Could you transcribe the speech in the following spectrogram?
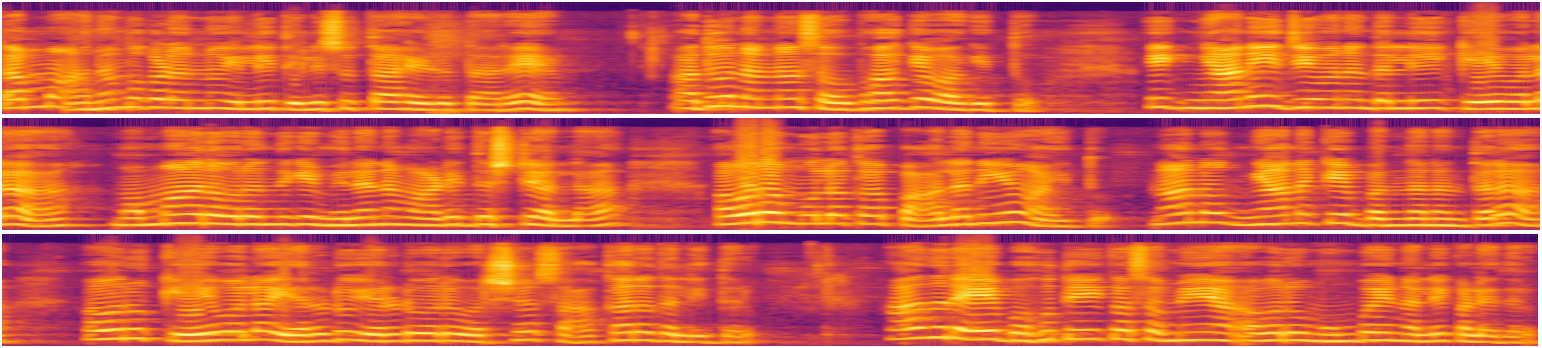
ತಮ್ಮ ಅನುಭವಗಳನ್ನು ಇಲ್ಲಿ ತಿಳಿಸುತ್ತಾ ಹೇಳುತ್ತಾರೆ, ಅದು ನನ್ನ ಸೌಭಾಗ್ಯವಾಗಿತ್ತು. ಈ ಜ್ಞಾನಿ ಜೀವನದಲ್ಲಿ ಕೇವಲ ಮಮ್ಮಾರವರೊಂದಿಗೆ ಮಿಲನ ಮಾಡಿದ್ದಷ್ಟೇ ಅಲ್ಲ, ಅವರ ಮೂಲಕ ಪಾಲನೆಯೂ ಆಯಿತು. ನಾನು ಜ್ಞಾನಕ್ಕೆ ಬಂದ ನಂತರ ಅವರು ಕೇವಲ ಎರಡು ಎರಡೂವರೆ ವರ್ಷ ಸಾಕಾರದಲ್ಲಿದ್ದರು. ಆದರೆ ಬಹುತೇಕ ಸಮಯ ಅವರು ಮುಂಬೈನಲ್ಲಿ ಕಳೆದರು.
